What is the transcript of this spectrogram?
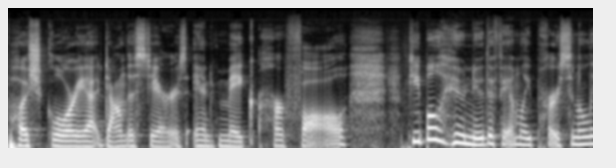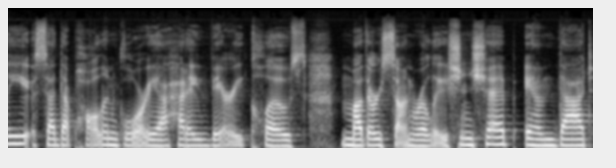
push Gloria down the stairs and make her fall. People who knew the family personally said that Paul and Gloria had a very close mother son relationship and that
